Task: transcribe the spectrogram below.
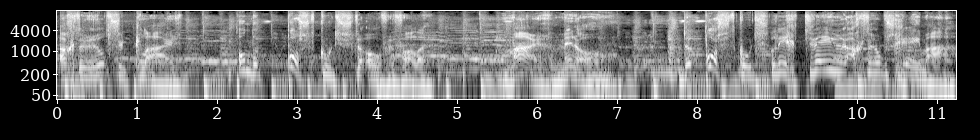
achter rotsen klaar, om de postkoets te overvallen. Maar, Menno, de postkoets ligt twee uur achter op schema.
